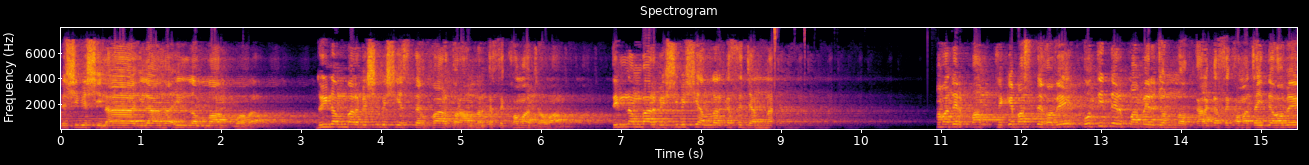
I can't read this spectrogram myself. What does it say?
বেশি বেশি লা ইলাহা ইল্লাল্লাহ বলা। দুই নম্বর বেশি বেশি ইস্তেগফার করা আল্লাহর কাছে ক্ষমা চাওয়া। তিন নম্বর বেশি বেশি আল্লাহর কাছে জান্নাত। আমাদের পাপ থেকে বাঁচতে হবে, অতীতের পাপের জন্য কার কাছে ক্ষমা চাইতে হবে?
